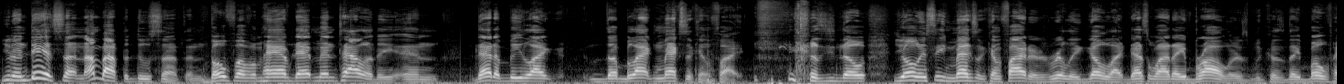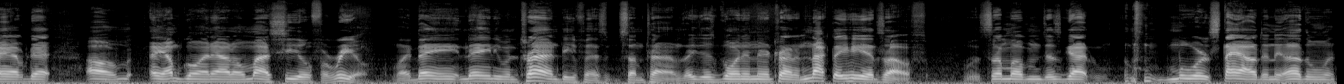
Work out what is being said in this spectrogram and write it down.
you done did something? I'm about to do something. Both of them have that mentality, and that'll be like the black Mexican fight. Because you know you only see Mexican fighters really go like that's why they brawlers because they both have that um hey I'm going out on my shield for real. Like they ain't they ain't even trying defense sometimes. They just going in there trying to knock their heads off. Some of them just got more style than the other one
